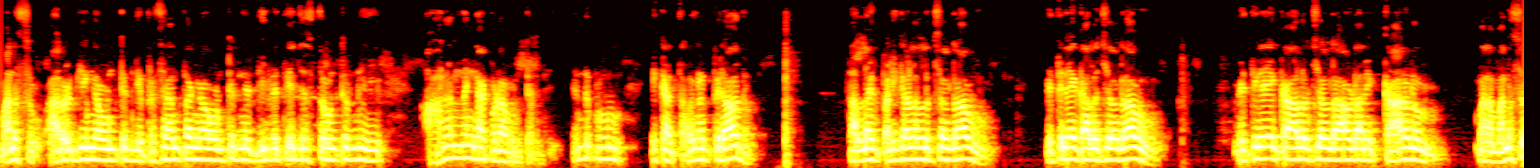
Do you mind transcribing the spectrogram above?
మనసు ఆరోగ్యంగా ఉంటుంది ప్రశాంతంగా ఉంటుంది దివ్య తేజస్తో ఉంటుంది ఆనందంగా కూడా ఉంటుంది. ఎందుకు? ఇక్కడ తలనొప్పి రాదు. తల్లకి పనికి రావు. వ్యతిరేక ఆలోచనలు రావు వ్యతిరేక ఆలోచనలు రావడానికి కారణం మన మనసు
